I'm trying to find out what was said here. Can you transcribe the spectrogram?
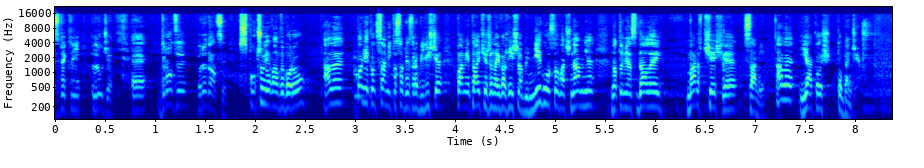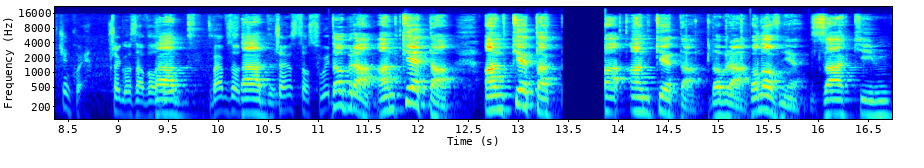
zwykli ludzie. E, drodzy rodacy, współczuję wam wyboru, ale poniekąd sami to sobie zrobiliście. Pamiętajcie, że najważniejsze, aby nie głosować na mnie, natomiast dalej martwcie się sami. Ale jakoś to będzie. Dziękuję. Czego zawodu? Sad, Bardzo sad. często słyszę. Dobra, ankieta. Ankieta, k***a, ankieta. Dobra, ponownie. Za kim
